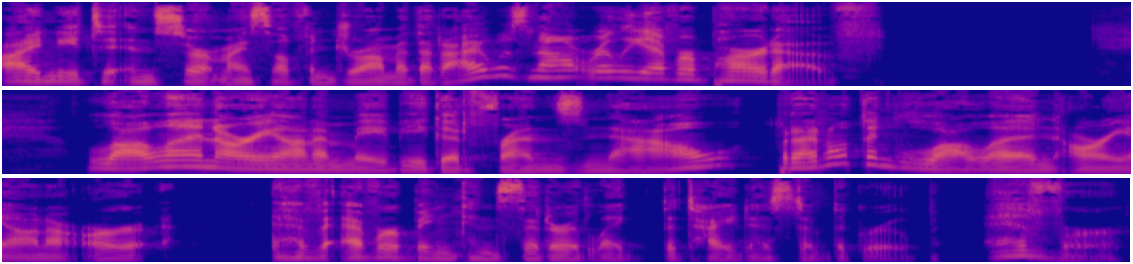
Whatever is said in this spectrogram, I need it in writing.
I need to insert myself in drama that I was not really ever part of. Lala and Ariana may be good friends now, but I don't think Lala and Ariana are have ever been considered like the tightest of the group ever.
